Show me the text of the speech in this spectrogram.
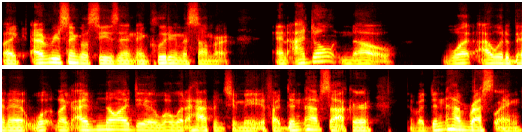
like every single season, including the summer. And I don't know what I would have been at. What like I have no idea what would have happened to me if I didn't have soccer, if I didn't have wrestling,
